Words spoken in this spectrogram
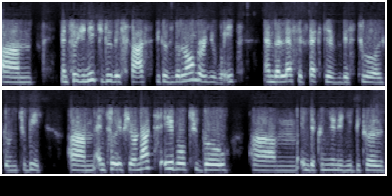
Um, and so you need to do this fast because the longer you wait and the less effective this tool is going to be. Um, and so if you're not able to go um, in the community because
